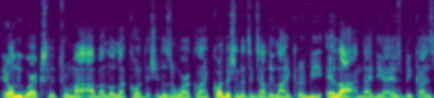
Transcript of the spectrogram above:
it only works truma avalo la kodesh. It doesn't work like kodesh, and that's exactly like Rabbi Ela. And the idea is because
